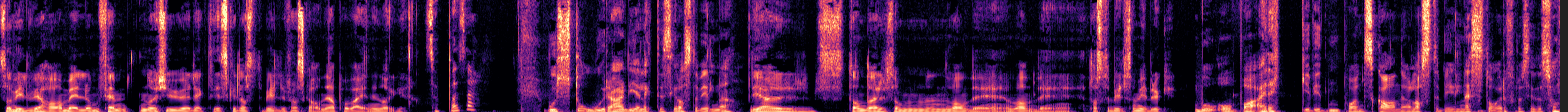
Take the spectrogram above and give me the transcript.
så vil vi ha mellom 15 og 20 elektriske lastebiler fra Scania på veien i Norge. Såpass, ja. Hvor store er de elektriske lastebilene? De er standard som en vanlig, vanlig lastebil som vi bruker. Hvor- Og hva er rekkevidden på en Scania lastebil neste år, for å si det sånn?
